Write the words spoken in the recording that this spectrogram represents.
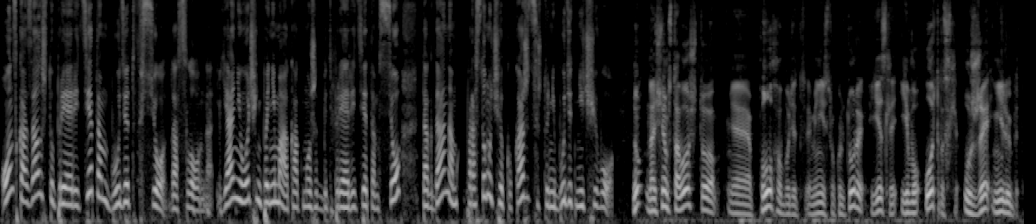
он сказал, что приоритетом будет все, дословно. Я не очень понимаю, как может быть приоритетом все, тогда нам, простому человеку, кажется, что не будет ничего. Ну, начнем с того, что э, плохо будет министру культуры, если его отрасль уже не любит.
